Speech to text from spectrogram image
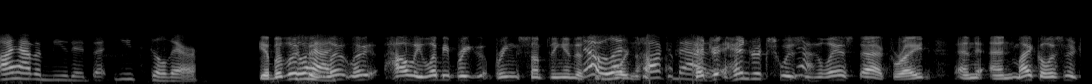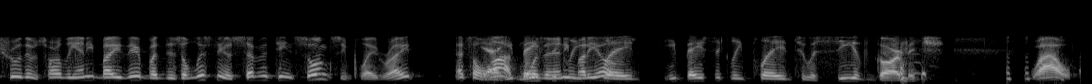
I have him muted, but he's still there. Yeah, but listen, let, let, Holly, let me bring bring something in that's no, important. let's talk about Hendri- it. Hendrix was Yeah. the last act, right? And and Michael, isn't it true there was hardly anybody there? But there's a listing of 17 songs he played, right? That's a yeah, lot more than basically anybody played, else. He basically played to a sea of garbage. Wow.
